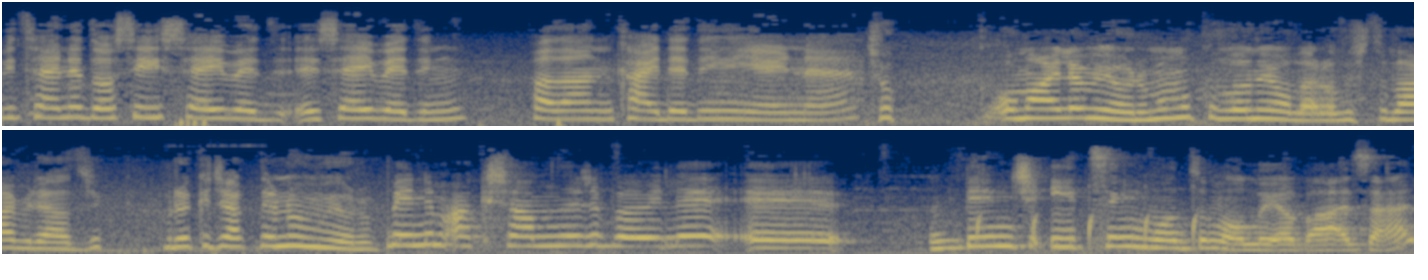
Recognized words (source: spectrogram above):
bir tane dosyayı save, ed- save edin falan kaydedin yerine. Onaylamıyorum ama kullanıyorlar, alıştılar birazcık. Bırakacaklarını umuyorum. Benim akşamları böyle e, binge eating modum oluyor bazen.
